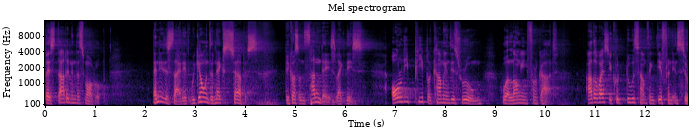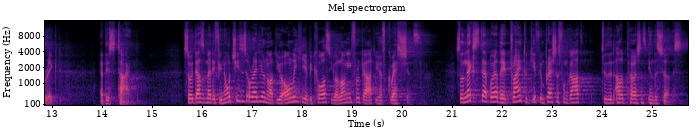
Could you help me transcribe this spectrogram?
They started in the small group. Then he decided we go in the next service because on Sundays like this, only people come in this room who are longing for God. Otherwise, you could do something different in Zurich at this time. So it doesn't matter if you know Jesus already or not, you're only here because you are longing for God, you have questions. So the next step where they try to give impressions from God to the other persons in the service.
